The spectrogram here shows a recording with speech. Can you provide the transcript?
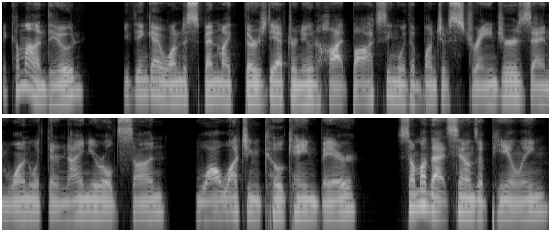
Like, come on, dude. You think I wanted to spend my Thursday afternoon hotboxing with a bunch of strangers and one with their nine year old son while watching Cocaine Bear? Some of that sounds appealing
